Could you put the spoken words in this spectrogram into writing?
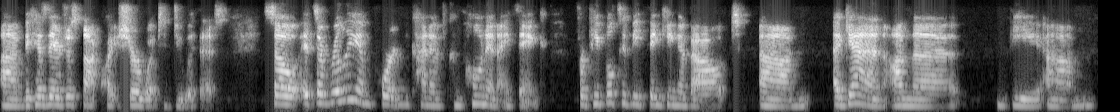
um, because they're just not quite sure what to do with it. So it's a really important kind of component, I think, for people to be thinking about, um, again, on the, the um,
